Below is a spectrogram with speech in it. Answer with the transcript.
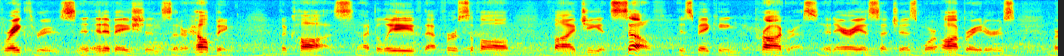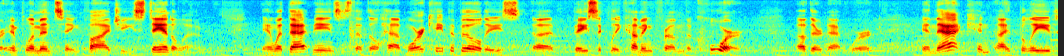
breakthroughs and innovations that are helping the cause. I believe that, first of all, 5G itself is making progress in areas such as more operators are implementing 5G standalone. And what that means is that they'll have more capabilities, uh, basically coming from the core of their network. And that can, I believe,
